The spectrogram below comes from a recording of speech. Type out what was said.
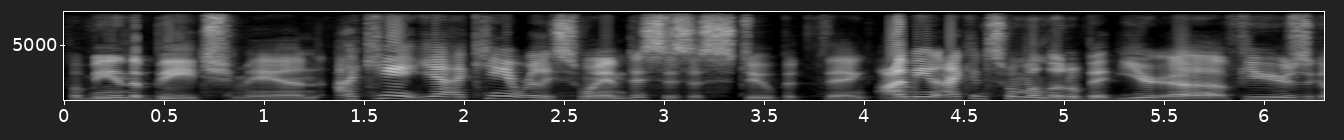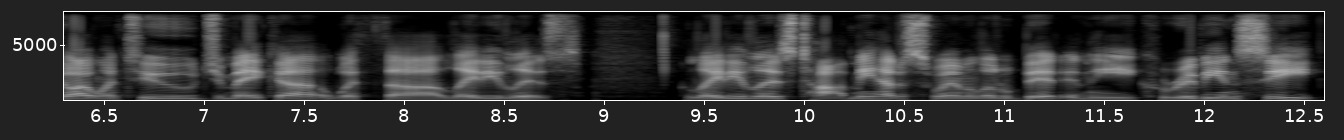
But me and the beach, man, I can't. Yeah, I can't really swim. This is a stupid thing. I mean, I can swim a little bit. Year, uh, a few years ago, I went to Jamaica with uh, Lady Liz. Lady Liz taught me how to swim a little bit in the Caribbean Sea.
